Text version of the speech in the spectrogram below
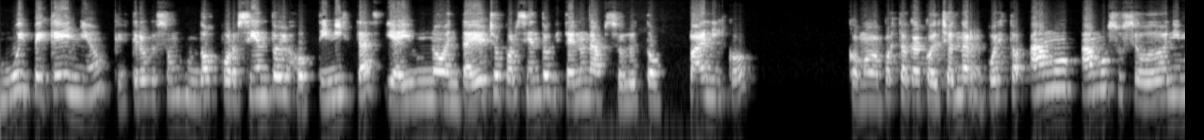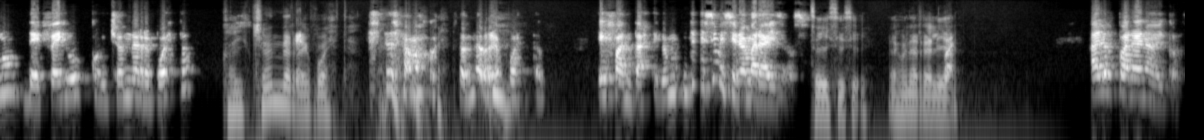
muy pequeño, que creo que somos un 2% de los optimistas, y hay un 98% que está en un absoluto pánico como me he puesto acá Colchón de Repuesto, amo, amo su seudónimo de Facebook, Colchón de Repuesto. Colchón de Repuesto. Se llama Colchón de Repuesto. Es fantástico. Decime si no es maravilloso. Sí, sí, sí. Es una realidad. a los paranoicos,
